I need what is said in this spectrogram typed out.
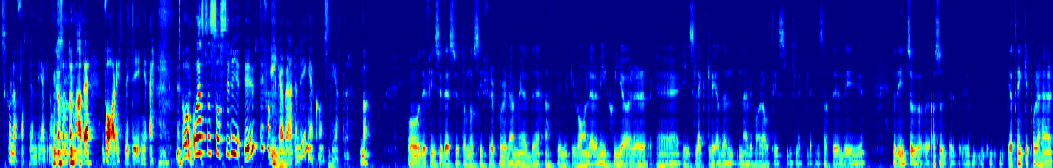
skulle ha fått en diagnos om de hade varit lite yngre. Och, och alltså, så ser det ju ut i forskarvärlden, det är inga konstigheter. Nej. Och det finns ju dessutom några siffror på det där med eh, att det är mycket vanligare med ingenjörer eh, i släktleden när vi har autism i släktleden. Så det, det är ju... Och det är inte så... Alltså, eh, jag tänker på det här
